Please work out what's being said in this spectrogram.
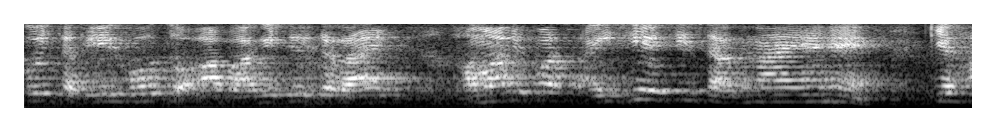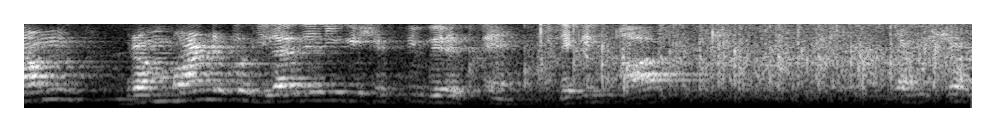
कोई तकलीफ़ हो तो आप आगे चल कर आए। हमारे पास ऐसी ऐसी साधनाएँ हैं कि हम ब्रह्मांड को हिला देने की शक्ति भी रखते हैं। लेकिन आप सक्षम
